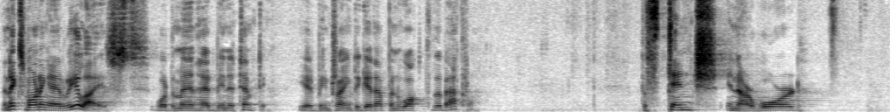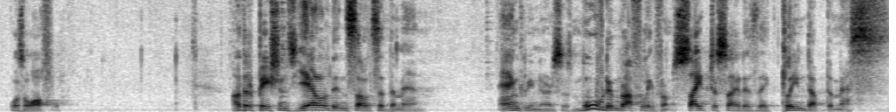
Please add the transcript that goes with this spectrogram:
The next morning, I realized what the man had been attempting. He had been trying to get up and walk to the bathroom. The stench in our ward was awful. Other patients yelled insults at the man. Angry nurses moved him roughly from side to side as they cleaned up the mess.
